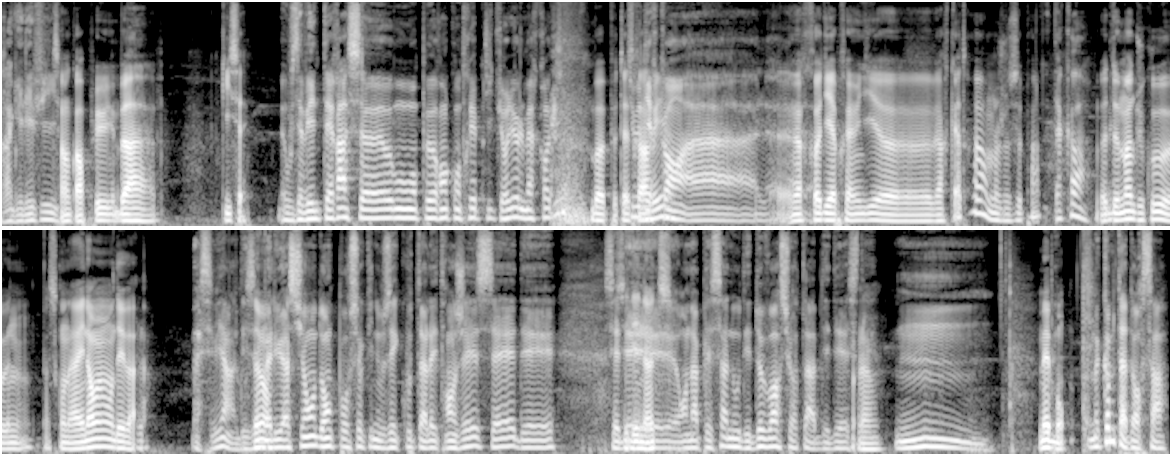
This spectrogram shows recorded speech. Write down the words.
Draguer des filles. C'est encore plus. Bah qui sait Vous avez une terrasse euh, où on peut rencontrer Petit Curieux le mercredi? Bah, Peut-être veux dire quand? Euh, Mercredi après-midi euh, vers 4h, moi je sais pas. D'accord. Bah, demain du coup, non, parce qu'on a énormément d'éval. Bah, c'est bien, des évaluations, donc pour ceux qui nous écoutent à l'étranger, c'est des... C'est des, notes. On appelait ça, nous, des devoirs sur table, des DST. Hmm. Mais bon. Mais comme tu adores ça.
